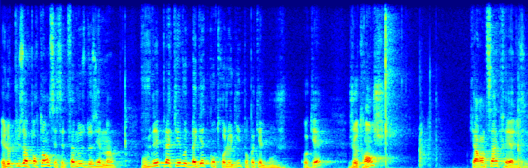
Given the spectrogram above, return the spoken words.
et le plus important, c'est cette fameuse deuxième main. Vous venez plaquer votre baguette contre le guide pour pas qu'elle bouge. Ok? Je tranche, 45 réalisé.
